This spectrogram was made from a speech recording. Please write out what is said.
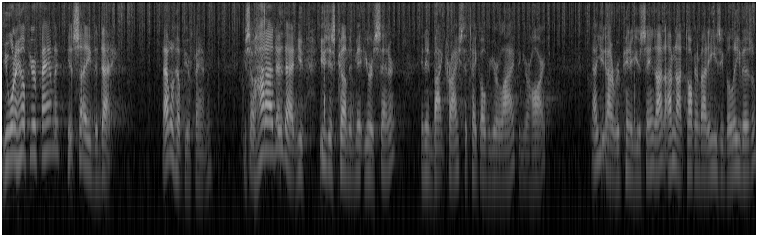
You want to help your family? Get saved today. That will help your family. You say, how do I do that? You, you just come admit you're a sinner and invite Christ to take over your life and your heart. Now, you got to repent of your sins. I, am not talking about easy believism.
